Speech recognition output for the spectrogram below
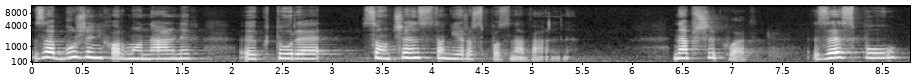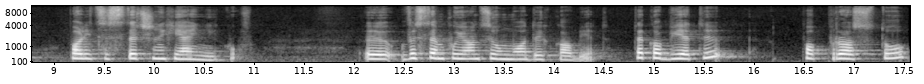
zaburzeń hormonalnych, y, które są często nierozpoznawalne. Na przykład zespół policystycznych jajników, y, występujący u młodych kobiet. Te kobiety po prostu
